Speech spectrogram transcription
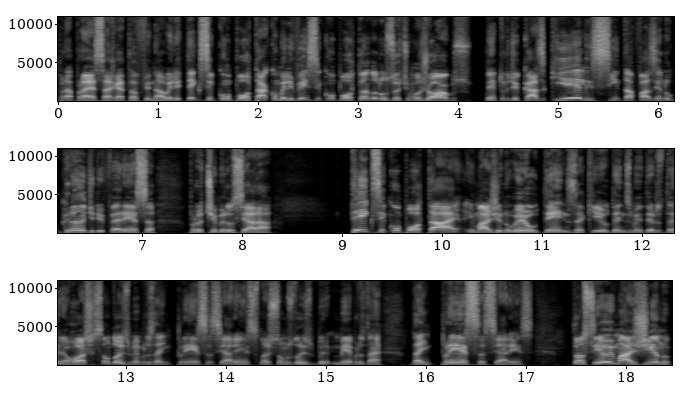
para essa reta final. Ele tem que se comportar como ele vem se comportando nos últimos jogos, dentro de casa, que ele sim tá fazendo grande diferença pro time do Ceará tem que se comportar, imagino eu, o Denis aqui, o Denis Medeiros e o Daniel Rocha, são dois membros da imprensa cearense. Nós somos dois membros da, da imprensa cearense. Então, assim, eu imagino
